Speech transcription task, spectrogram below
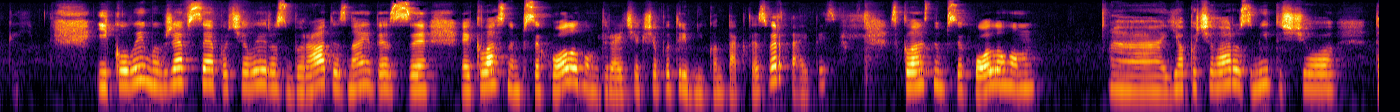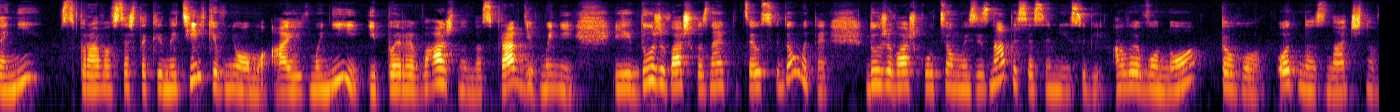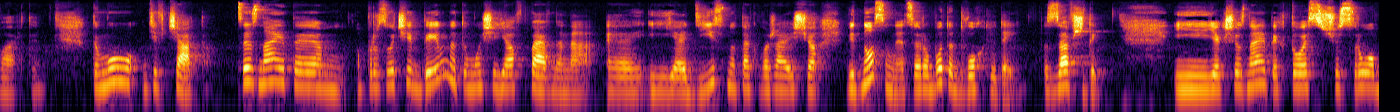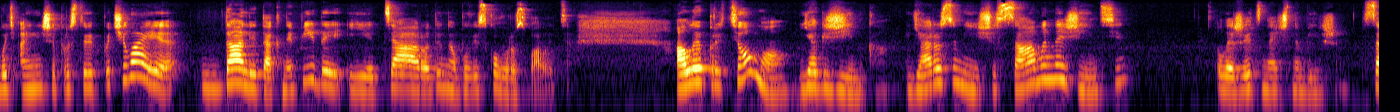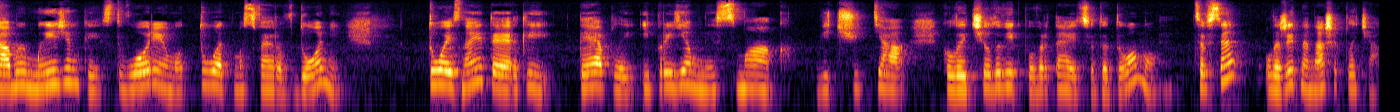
І коли ми вже все почали розбирати, знаєте, з е, класним психологом, до речі, якщо потрібні контакти, звертайтесь з класним психологом, е, я почала розуміти, що та ні, справа все ж таки не тільки в ньому, а й в мені, і переважно насправді в мені. І дуже важко, знаєте, це усвідомити, дуже важко у цьому зізнатися самій собі, але воно того однозначно варте. Тому, дівчата. Це, знаєте, прозвучить дивно, тому що я впевнена, е, і я дійсно так вважаю, що відносини це робота двох людей завжди. І якщо знаєте, хтось щось робить, а інший просто відпочиває, далі так не піде, і ця родина обов'язково розвалиться. Але при цьому, як жінка, я розумію, що саме на жінці лежить значно більше. Саме ми, жінки, створюємо ту атмосферу в домі, той, знаєте, такий теплий і приємний смак, відчуття, коли чоловік повертається додому, це все лежить на наших плечах.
